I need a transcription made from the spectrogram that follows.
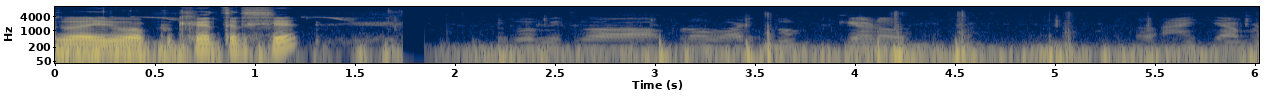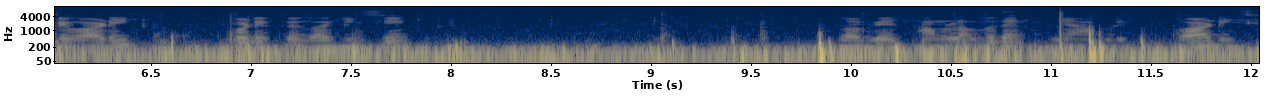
જો આ રહ્યું આપણું ખેતર છે જો મિત્રો આ આપણો વાડીનો કેળો તો અહીંથી આપણી વાડી થોડીક જ આગી છે. તો આ બે થાંભલા બધા અહીંયા આપણી વાડી છે.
